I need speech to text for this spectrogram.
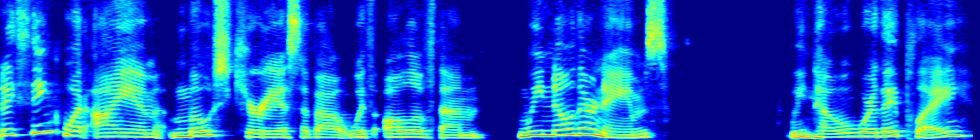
But I think what I am most curious about with all of them, we know their names, we know where they play,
